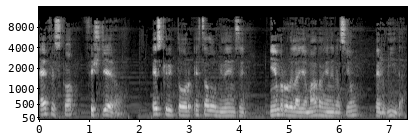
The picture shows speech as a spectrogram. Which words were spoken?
F. Scott Fitzgerald, escritor estadounidense, miembro de la llamada generación perdida.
